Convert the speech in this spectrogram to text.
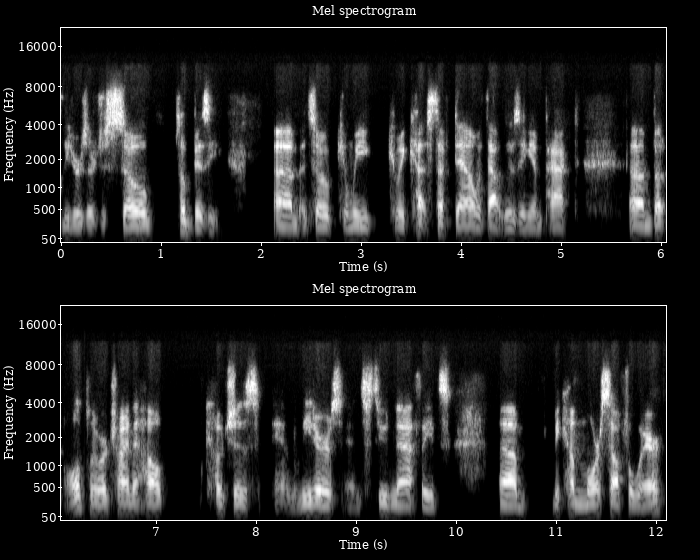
leaders are just so so busy Um, and so can we can we cut stuff down without losing impact? Um, but ultimately, we're trying to help coaches and leaders and student athletes um, become more self-aware,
